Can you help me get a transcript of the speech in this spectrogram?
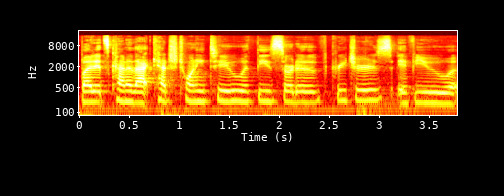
but it's kind of that catch 22 with these sort of creatures. If you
